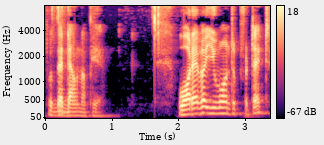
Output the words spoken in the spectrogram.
Put that down up here whatever you want to protect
